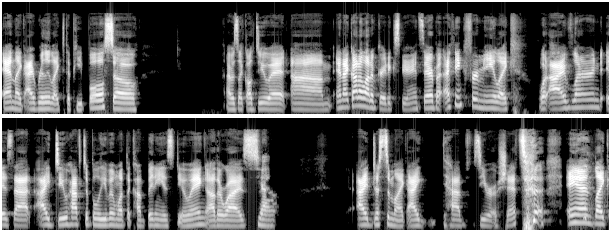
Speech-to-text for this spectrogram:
And like I really liked the people. So I was like, I'll do it. Um, and I got a lot of great experience there. But I think for me, like, what I've learned is that I do have to believe in what the company is doing. Otherwise, yeah. I just am like, I have zero shits. and like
